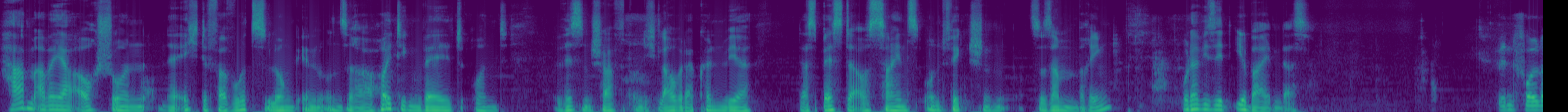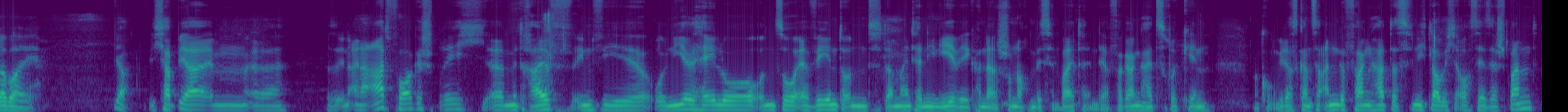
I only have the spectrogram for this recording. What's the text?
haben aber ja auch schon eine echte Verwurzelung in unserer heutigen Welt und Wissenschaft und ich glaube, da können wir das Beste aus Science und Fiction zusammenbringen. Oder wie seht ihr beiden das? Bin voll dabei. Ja, ich habe ja im äh, also in einer Art Vorgespräch äh, mit Ralf irgendwie O'Neill, Halo und so erwähnt und da meinte er, nee, nee, wir können da schon noch ein bisschen weiter in der Vergangenheit zurückgehen. Mal gucken, wie das Ganze angefangen hat. Das finde ich, glaube ich, auch sehr, sehr spannend.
